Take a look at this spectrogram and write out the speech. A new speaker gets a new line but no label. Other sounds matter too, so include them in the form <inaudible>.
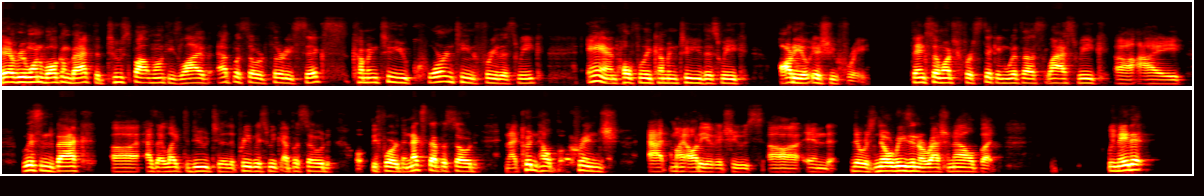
Hey everyone, welcome back to Two Spot Monkeys Live, episode 36, coming to you quarantine free this week, and hopefully coming to you this week audio issue free. Thanks so much for sticking with us last week. Uh, I listened back uh, as I like to do to the previous week episode before the next episode, and I couldn't help but cringe at my audio issues. Uh, and there was no reason or rationale, but we made it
